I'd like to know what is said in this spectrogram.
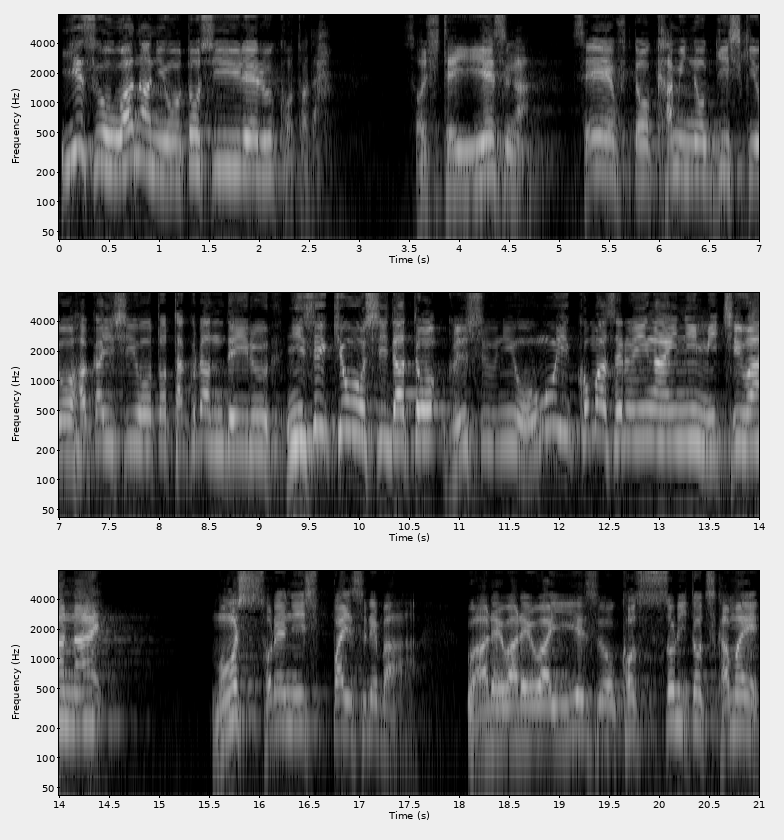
イエスを罠に陥れることだ。そしてイエスが政府と神の儀式を破壊しようと企んでいる偽教師だと群衆に思い込ませる以外に道はない。もしそれに失敗すれば、我々はイエスをこっそりと捕まえ、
